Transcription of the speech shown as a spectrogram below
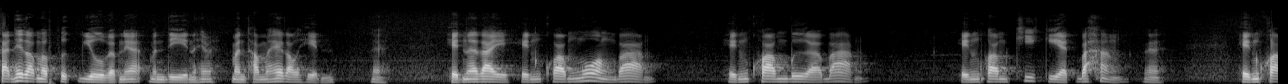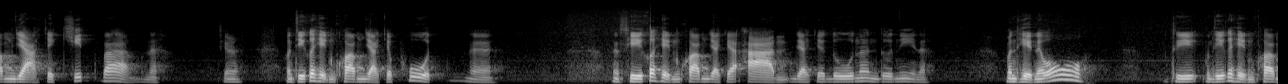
การที่เรามาฝึกอยู่แบบเนี้ย มันดีนะใช่ไหมมันทำให้เราเห็นนะเห็นอะไร เห็นความง่วงบ้าง เห็นความเบื่อบ้าง เห็นความขี้เกียจบ้างนะ เห็นความอยากจะคิดบ้างนะใช่ไหมบางทีก็เห็นความอยากจะพูดนะบางทีก็เห็นความอยากจะอ่าน อยากจะดูนั่นดูนี่นะมันเห็นนะโอ้บางทีบางทีก็เห็นความ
